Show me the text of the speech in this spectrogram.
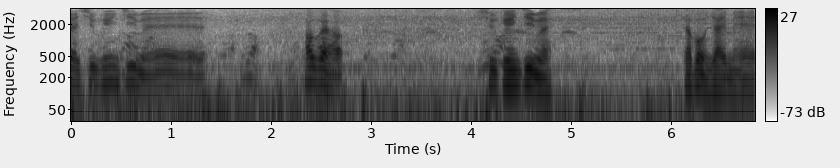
ကဲရှုခင်းကြည့်မယ်ဟုတ်ကဲ့ဟုတ်ရှုခင်းကြည့်မယ်ဓာတ်ပုံရိုက်မယ်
